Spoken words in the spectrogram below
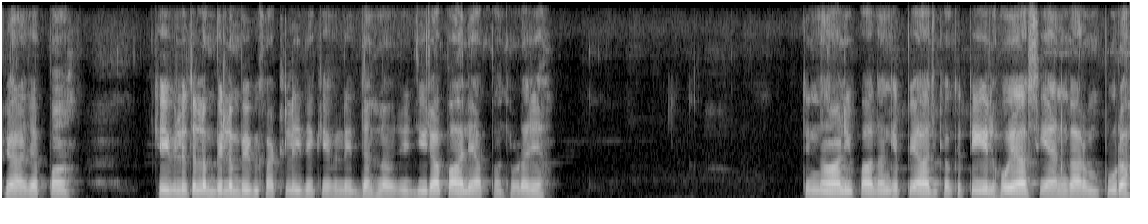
ਪਿਆਜ਼ ਆਪਾਂ ਕਈ ਵੇਲੇ ਤਾਂ ਲੰਬੇ ਲੰਬੇ ਵੀ ਕੱਟ ਲਈਦੇ, ਕਈ ਵੇਲੇ ਇਦਾਂ ਲਓ ਜੀ, ਜੀਰਾ ਪਾ ਲਿਆ ਆਪਾਂ ਥੋੜਾ ਜਿਹਾ। ਤੇ ਨਾਲ ਹੀ ਪਾ ਦਾਂਗੇ ਪਿਆਜ਼ ਕਿਉਂਕਿ ਤੇਲ ਹੋਇਆ ਸੀ ਐਨ ਗਰਮ ਪੂਰਾ।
